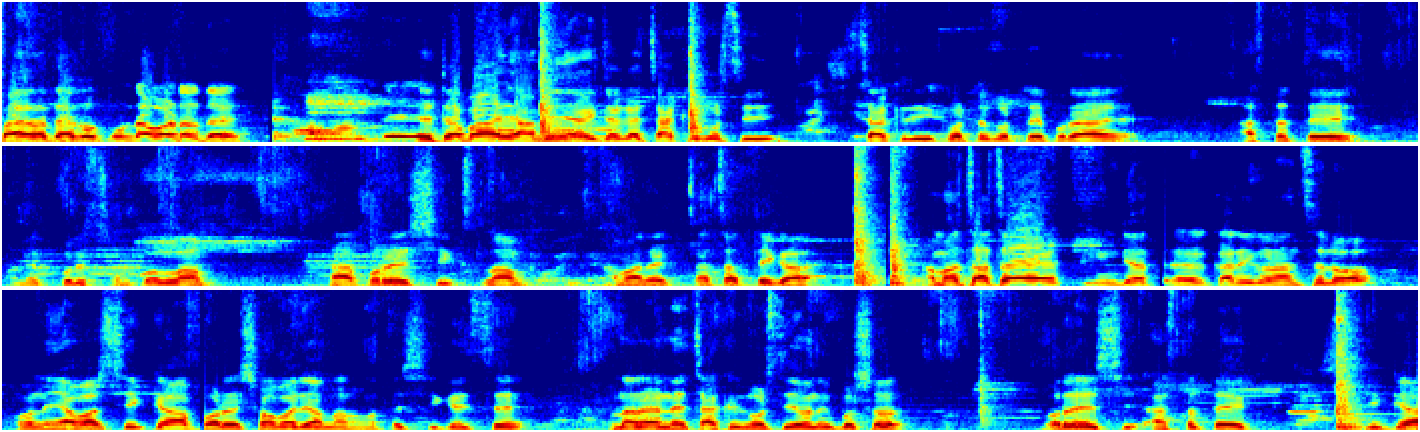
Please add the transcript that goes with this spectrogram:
বাইরে দেখো কোনটা অর্ডার দেয়। এটা ভাই আমি এক জায়গায় চাকরি করছি। চাকরি করতে করতে প্রায় আস্তে আস্তে অনেক পরিশ্রম করলাম। তারপরে শিখলাম আমার এক চাচার থেকে। আমার চাচা এক ইন্ডিয়া কারিগর আনছিল। উনি আবার শিক্ষা পরে সবারই আল্লাহর মতো শিখাইছে। ওনারা এনে চাকরি করছি অনেক বছর। পরে আস্তে আস্তে শিখা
